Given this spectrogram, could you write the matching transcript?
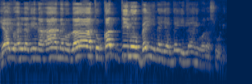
Ja juhel amenu la tuqaddimu bejne jedej Allahi wa rasuli.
